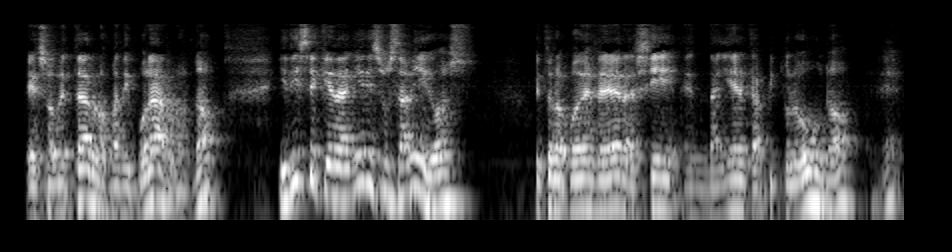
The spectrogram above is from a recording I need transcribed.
eh, someterlos, manipularlos, ¿no? Y dice que Daniel y sus amigos, esto lo podés leer allí en Daniel capítulo 1, ¿eh?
